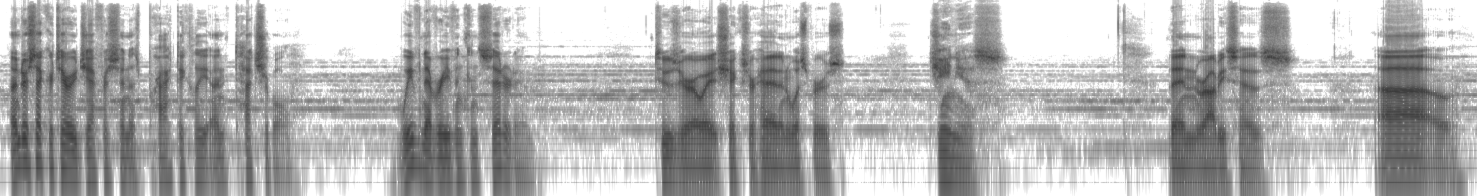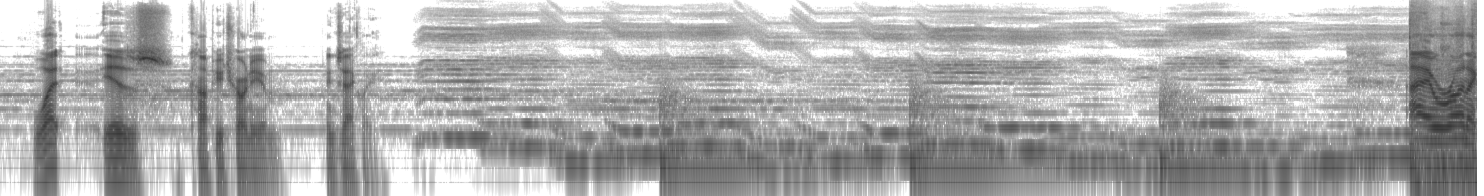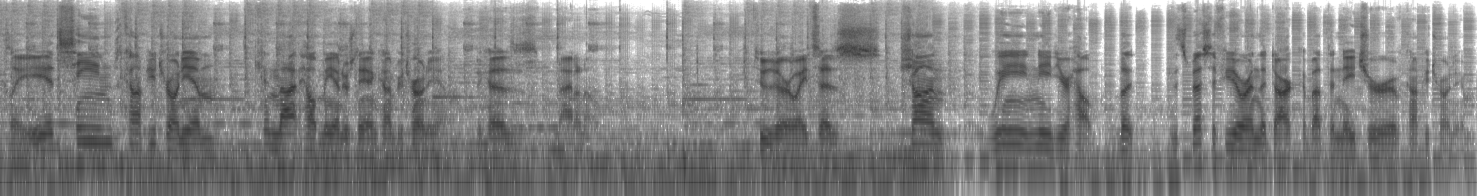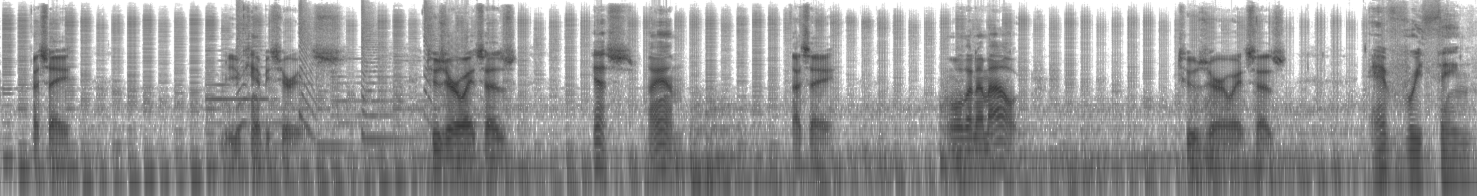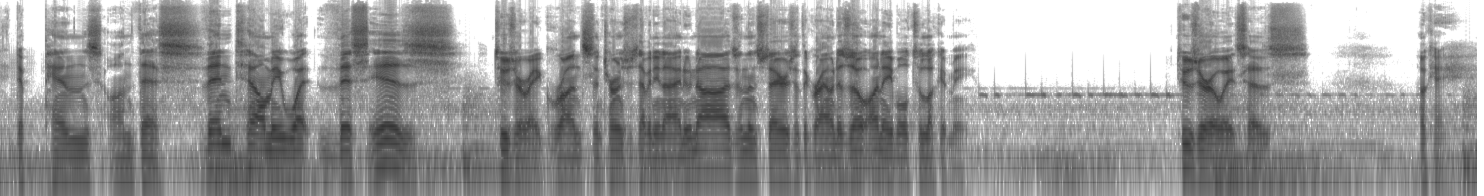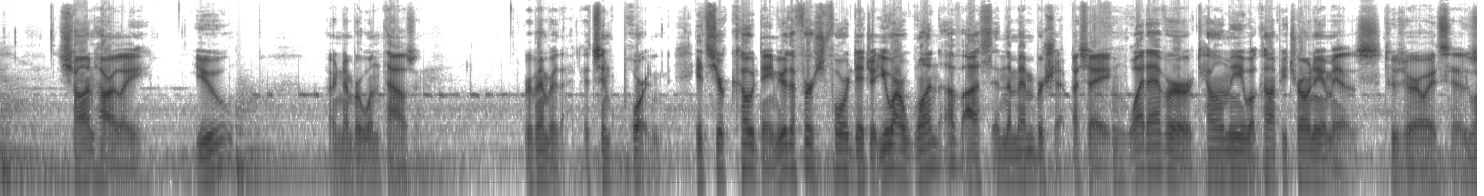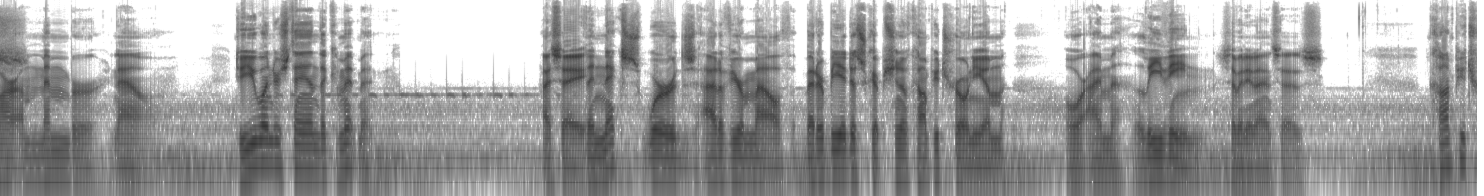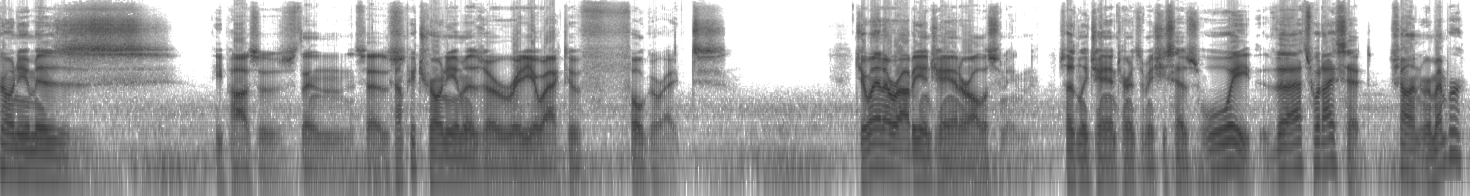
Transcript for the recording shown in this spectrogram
Undersecretary Jefferson is practically untouchable. We've never even considered him. 208 shakes her head and whispers, Genius. Then Robbie says, Uh, what is computronium exactly? Ironically, it seems computronium cannot help me understand computronium because, I don't know. 208 says, Sean, we need your help, but it's best if you are in the dark about the nature of computronium. I say, you can't be serious. 208 says, Yes, I am. I say, Well, then I'm out. 208 says, Everything depends on this. Then tell me what this is. 208 grunts and turns to 79, who nods and then stares at the ground as though unable to look at me. 208 says, Okay, Sean Harley, you are number 1000. Remember that. It's important. It's your code name. You're the first four digit. You are one of us in the membership. I say, whatever. Tell me what Computronium is. 208 says, You are a member now. Do you understand the commitment? I say, The next words out of your mouth better be a description of Computronium or I'm leaving, 79 says. Computronium is he pauses, then says, Computronium is a radioactive fulgurite. Joanna, Robbie, and Jan are all listening. Suddenly, Jan turns to me. She says, Wait, that's what I said. Sean, remember?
